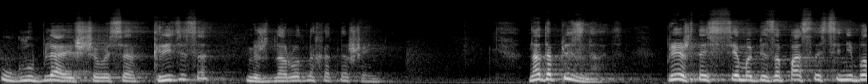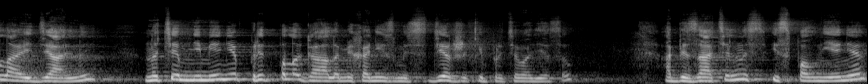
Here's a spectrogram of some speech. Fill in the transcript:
углубляющегося кризиса международных отношений. Надо признать, прежняя система безопасности не была идеальной, но тем не менее предполагала механизмы сдержек и противовесов, обязательность исполнения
